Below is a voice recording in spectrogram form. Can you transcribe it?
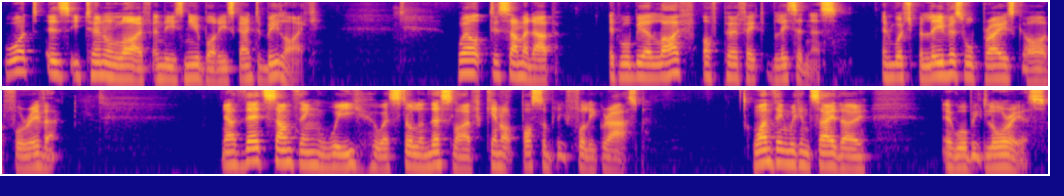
what is eternal life in these new bodies going to be like? Well, to sum it up, it will be a life of perfect blessedness, in which believers will praise God forever. Now, that's something we who are still in this life cannot possibly fully grasp. One thing we can say, though, it will be glorious.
